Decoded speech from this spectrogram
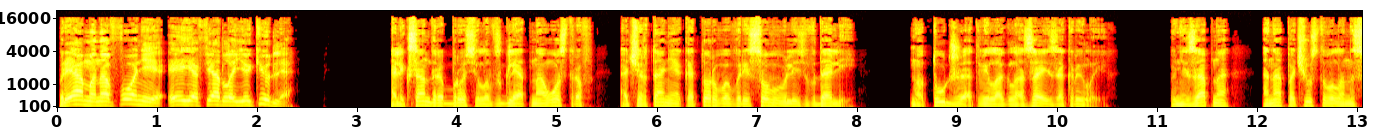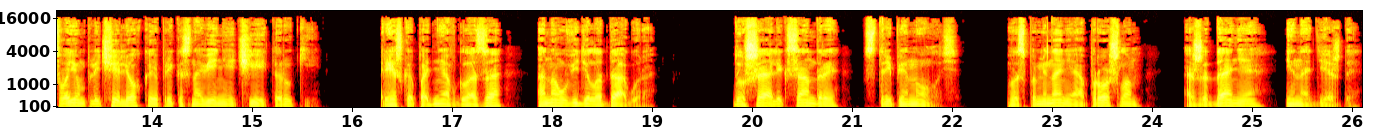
Прямо на фоне Эя Фядла Юкюдля. Александра бросила взгляд на остров, очертания которого вырисовывались вдали, но тут же отвела глаза и закрыла их. Внезапно она почувствовала на своем плече легкое прикосновение чьей-то руки. Резко подняв глаза, она увидела Дагура. Душа Александры встрепенулась. Воспоминания о прошлом, ожидания и надежды.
